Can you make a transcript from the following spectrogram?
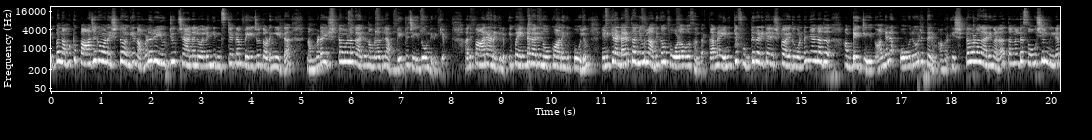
ഇപ്പം നമുക്ക് പാചകമാണ് ഇഷ്ടമെങ്കിൽ നമ്മളൊരു യൂട്യൂബ് ചാനലോ അല്ലെങ്കിൽ ഇൻസ്റ്റാഗ്രാം പേജോ തുടങ്ങിയിട്ട് നമ്മുടെ ഇഷ്ടമുള്ള കാര്യം നമ്മളതിൽ അപ്ഡേറ്റ് ചെയ്തുകൊണ്ടിരിക്കും. അതിപ്പോൾ ആരാണെങ്കിലും ഇപ്പം എന്റെ കാര്യം നോക്കുവാണെങ്കിൽ പോലും എനിക്ക് രണ്ടായിരത്തി അഞ്ഞൂറിലധികം ഫോളോവേഴ്സ് ഉണ്ട്. കാരണം എനിക്ക് ഫുഡ് കഴിക്കാൻ ഇഷ്ടമായതുകൊണ്ട് ഞാൻ അത് അപ്ഡേറ്റ് ചെയ്യുന്നു. അങ്ങനെ ഓരോരുത്തരും അവർക്ക് ഇഷ്ടമുള്ള കാര്യങ്ങൾ തങ്ങളുടെ സോഷ്യൽ മീഡിയ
